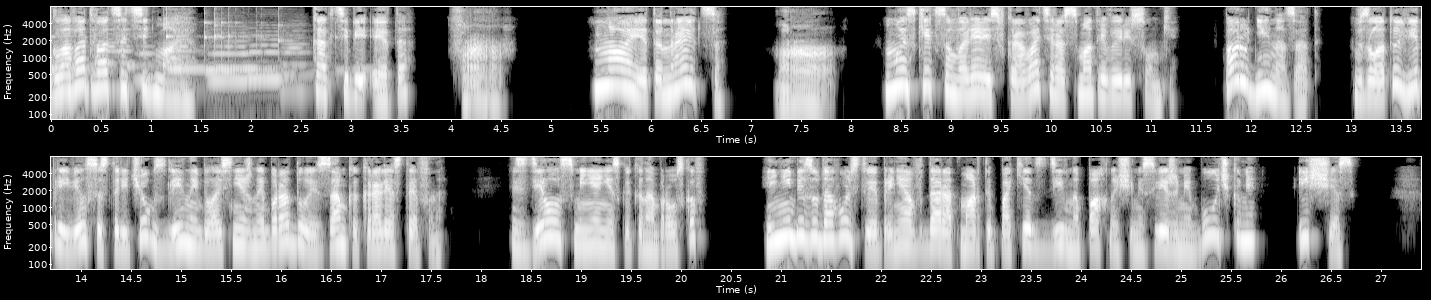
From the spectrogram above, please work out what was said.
Глава двадцать седьмая. Как тебе это? Фрррр. Ну, а это нравится? Мрррр. Мы с Кексом валялись в кровати, рассматривая рисунки. Пару дней назад в Золотой Вепре явился старичок с длинной белоснежной бородой из замка короля Стефана. Сделал с меня несколько набросков и не без удовольствия, приняв в дар от Марты пакет с дивно пахнущими свежими булочками, исчез.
